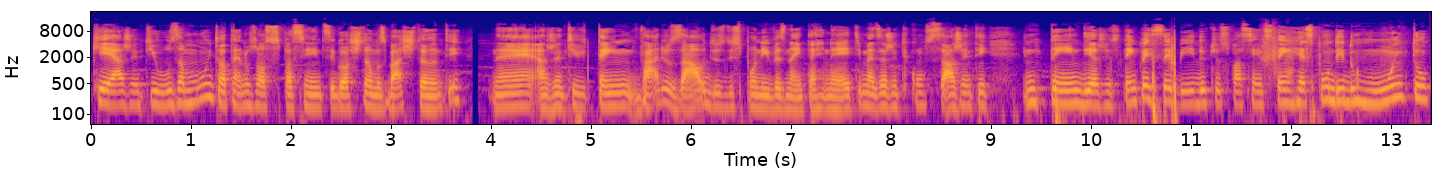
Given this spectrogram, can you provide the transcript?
que a gente usa muito até nos nossos pacientes e gostamos bastante. Né? A gente tem vários áudios disponíveis na internet, mas a gente, a gente entende, a gente tem percebido que os pacientes têm respondido muito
